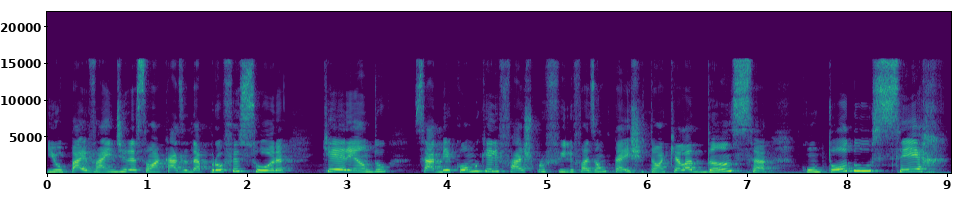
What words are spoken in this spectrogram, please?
e o pai vai em direção à casa da professora querendo saber como que ele faz para o filho fazer um teste. Então aquela dança com todo o ser,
